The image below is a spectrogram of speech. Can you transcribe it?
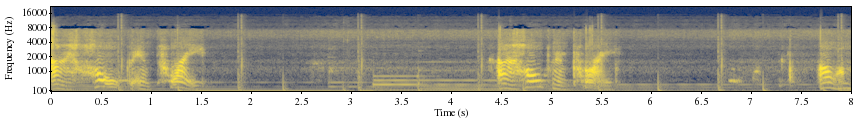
I hope and pray, I hope and pray. Oh, I'm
